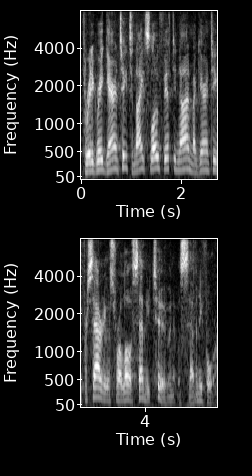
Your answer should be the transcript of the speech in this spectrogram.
Three degree guarantee. Tonight's low 59. My guarantee for Saturday was for a low of 72, and it was 74.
